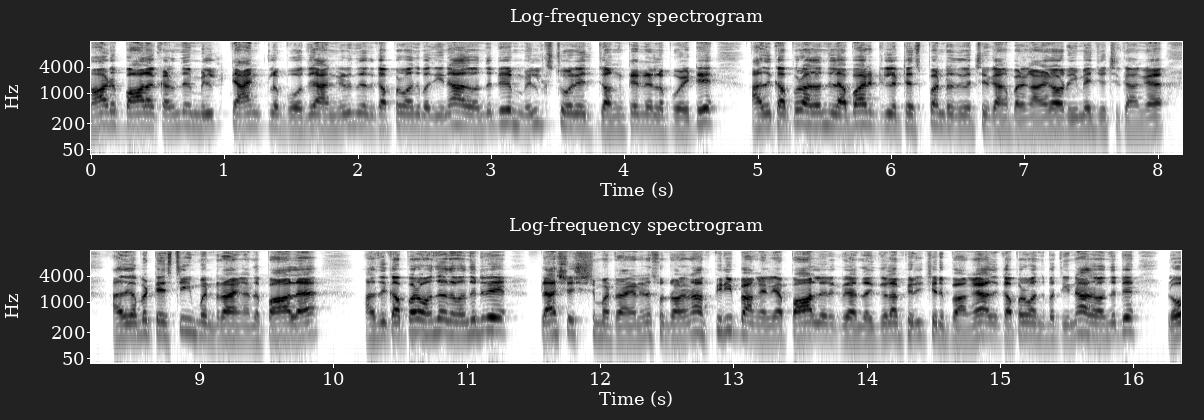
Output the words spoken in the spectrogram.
மாடு பாலை கலந்து மில்க் டேங்க்கில் போகுது. அங்கேருந்து அதுக்கப்புறம் வந்து பார்த்தீங்கன்னா அது வந்துட்டு மில்க் ஸ்டோரேஜ் கண்டெய்னரில் போயிட்டு அதுக்கப்புறம் அதை வந்து லெபார்ட்டரியில் டெஸ்ட் பண்ணுறது வச்சிருக்காங்க பாருங்கள் அழகாக ஒரு இமேஜ் வச்சிருக்காங்க. அதுக்கப்புறம் டெஸ்டிங் பண்ணுறாங்க அந்த பாலை. அதுக்கப்புறம் வந்து அதை வந்துட்டு பிளாஸ்டேஷன் பண்ணுறாங்க என்ன சொல்கிறாங்கன்னா பிரிப்பாங்க இல்லையா? பால் இருக்கிற அந்த இதெல்லாம் பிரிச்சு எடுப்பாங்க அதுக்கப்புறம் வந்து பார்த்தீங்கன்னா அதை வந்துட்டு லோ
